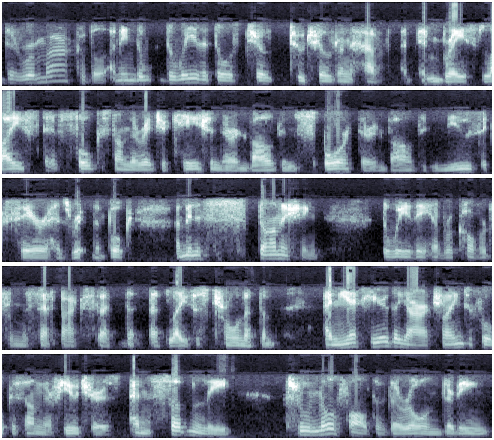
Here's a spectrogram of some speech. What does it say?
they're remarkable. I mean, the the way that those two children have embraced life, they've focused on their education, they're involved in sport, they're involved in music. Sarah has written a book. I mean, it's astonishing the way they have recovered from the setbacks that, that, that life has thrown at them. And yet here they are trying to focus on their futures, and suddenly through no fault of their own, they're being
